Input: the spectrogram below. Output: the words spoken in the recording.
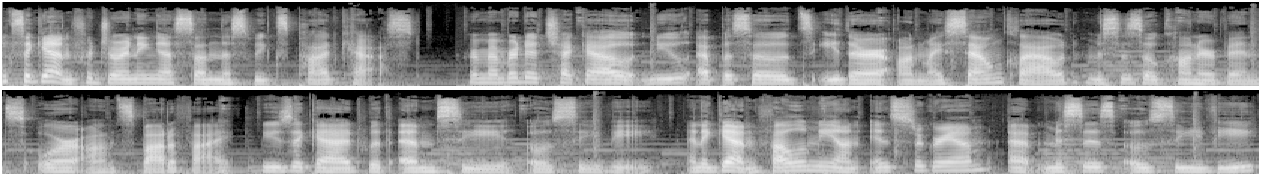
Thanks again for joining us on this week's podcast. Remember to check out new episodes either on my SoundCloud, Mrs. O'Connor Vince, or on Spotify, Music Ed with MC OCV. And again, follow me on Instagram at Mrs. OCV,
